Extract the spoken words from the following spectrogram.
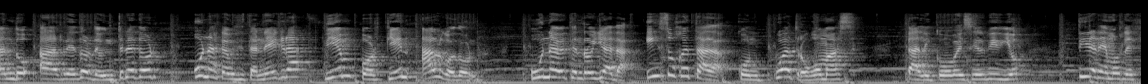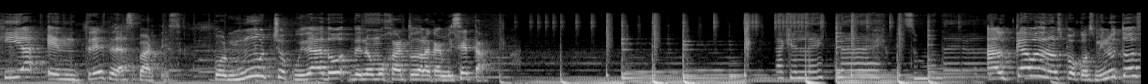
Enrollando alrededor de un tenedor una camiseta negra 100% algodón. Una vez enrollada y sujetada con cuatro gomas, tal y como veis en el vídeo, tiraremos lejía en tres de las partes, con mucho cuidado de no mojar toda la camiseta. Al cabo de unos pocos minutos,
